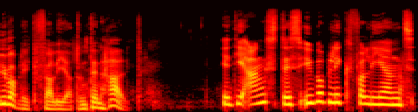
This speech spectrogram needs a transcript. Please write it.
Überblick verliert und den Halt? Die Angst des Überblicksverlierens,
